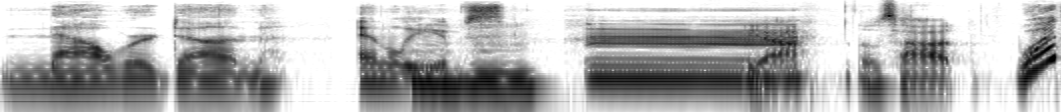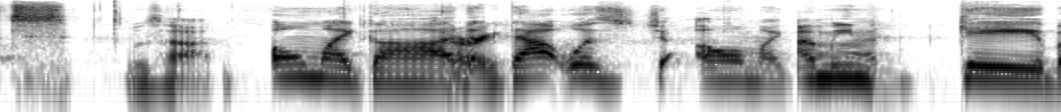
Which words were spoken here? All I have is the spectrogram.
"Now we're done," and leaves. Mm-hmm. Mm. Yeah, it was hot. What? It was hot. Oh my god, Sorry. that was. J- oh my god. I mean- Gabe,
